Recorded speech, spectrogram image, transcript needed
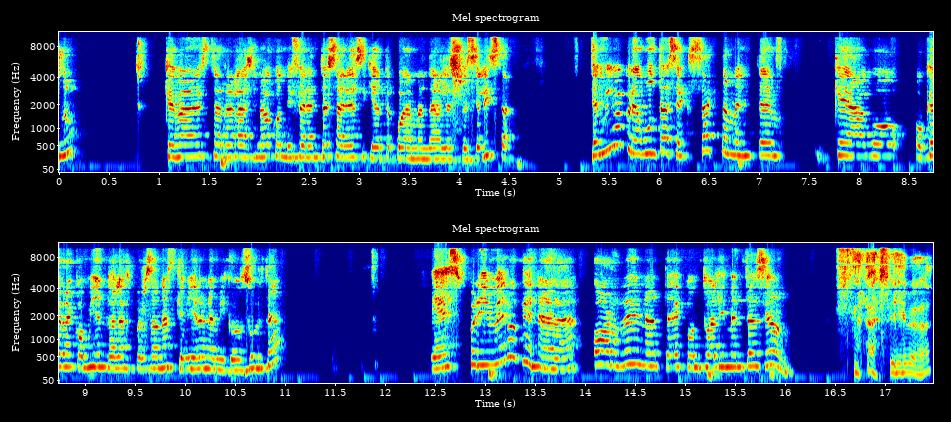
¿no? que va a estar relacionado con diferentes áreas y que ya te pueden mandar al especialista. Si a mí me preguntas exactamente qué hago o qué recomiendo a las personas que vienen a mi consulta, es primero que nada, ordénate con tu alimentación. Sí, ¿verdad?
